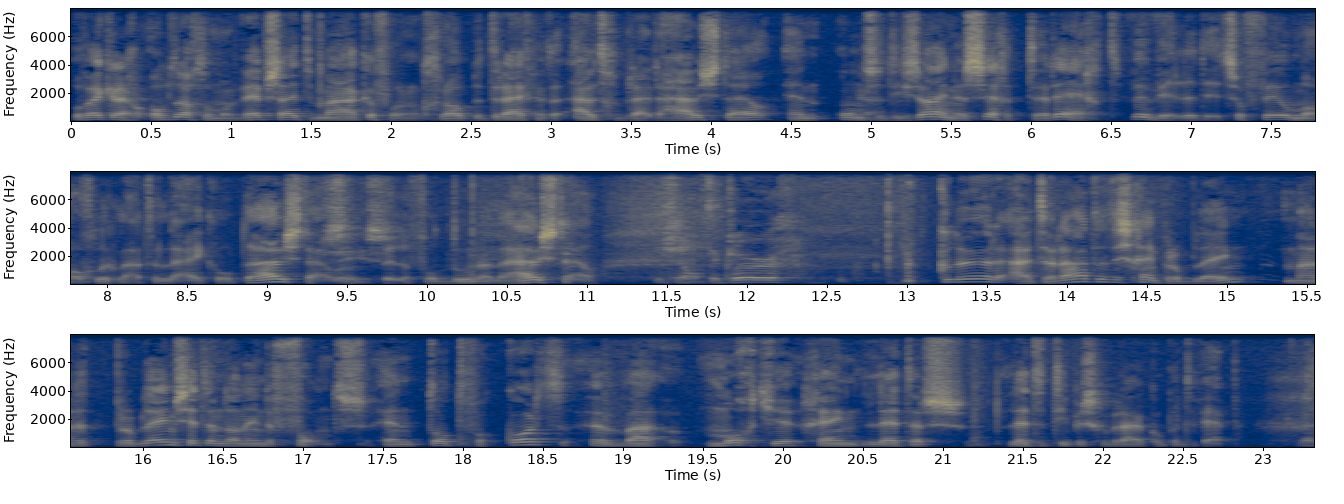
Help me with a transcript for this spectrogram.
Of wij krijgen opdracht om een website te maken voor een groot bedrijf met een uitgebreide huisstijl. En onze Ja. designers zeggen terecht: we willen dit zoveel mogelijk laten lijken op de huisstijl. We willen voldoen aan de huisstijl. dezelfde kleur. Kleuren, uiteraard, dat is geen probleem. Maar het probleem zit hem dan in de fonts. En tot voor kort eh, mocht je geen letters, lettertypes gebruiken op het web. Nee.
